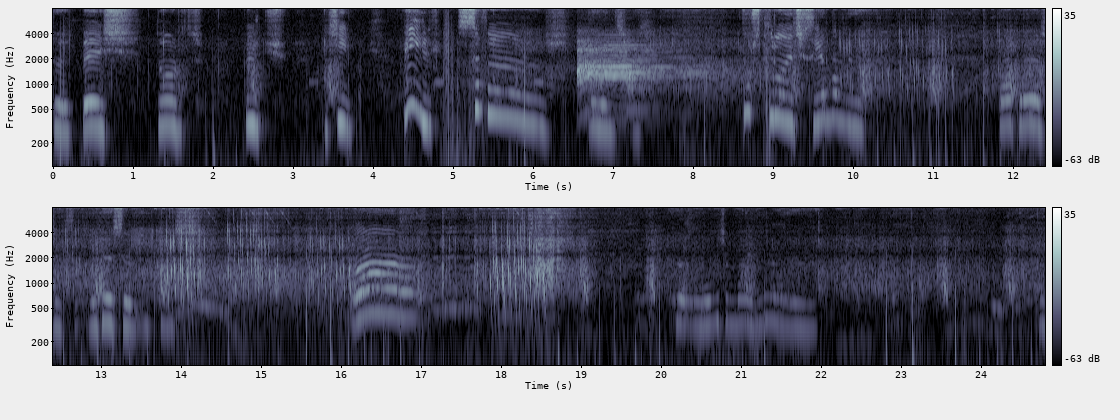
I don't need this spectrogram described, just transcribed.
6, 5, 4, 3, 2, 1, 0. Ne yanlışmış. Şey. Buz kraliçesi yanlamıyor. Bana para vereceksin. Arkadaşlar ilginç. Abicim bana bilmiyorum ya. Ne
